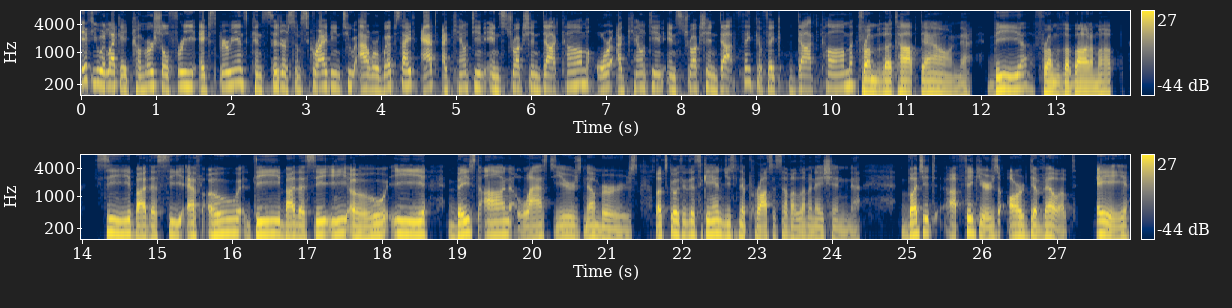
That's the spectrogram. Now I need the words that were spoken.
If you would like a commercial-free experience, consider subscribing to our website at accountinginstruction.com or accountinginstruction.thinkific.com. From the top down. be From the bottom up. C by the CFO, D by the CEO, E based on last year's numbers. Let's go through this again using the process of elimination. Budget uh, figures are developed, A,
